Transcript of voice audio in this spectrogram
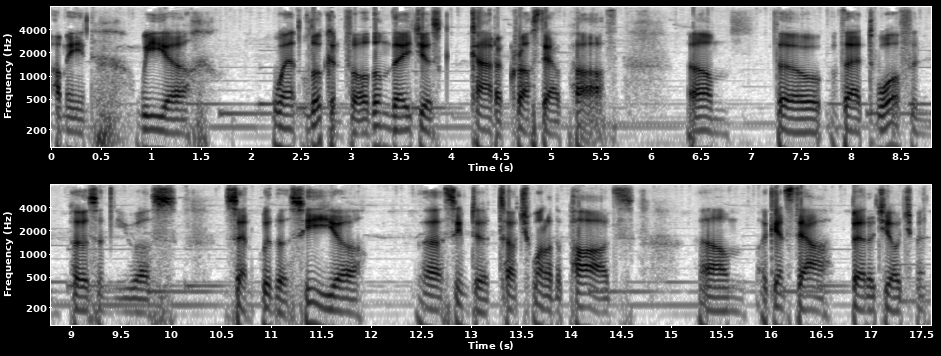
I mean, we uh, weren't looking for them; they just kind of crossed our path. Um, though that dwarfen person you uh, sent with us, he uh, uh, seemed to touch one of the pods um, against our better judgment.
